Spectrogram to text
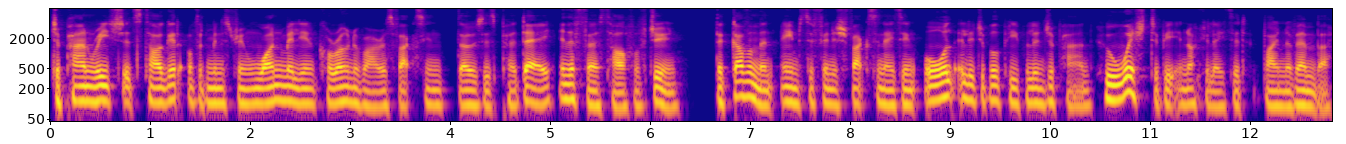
Japan reached its target of administering 1 million coronavirus vaccine doses per day in the first half of June. The government aims to finish vaccinating all eligible people in Japan who wish to be inoculated by November.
